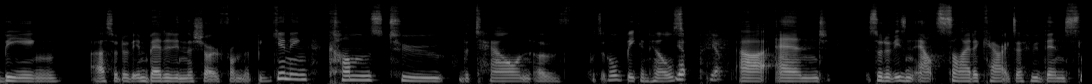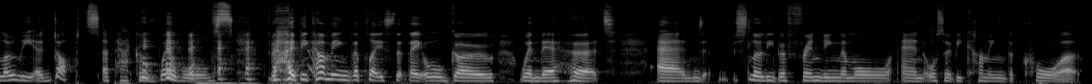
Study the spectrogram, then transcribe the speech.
being uh, sort of embedded in the show from the beginning, comes to the town of what's it called, Beacon Hills, Yep. Yep. uh, and sort of is an outsider character who then slowly adopts a pack of werewolves by becoming the place that they all go when they're hurt, and slowly befriending them all, and also becoming the core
